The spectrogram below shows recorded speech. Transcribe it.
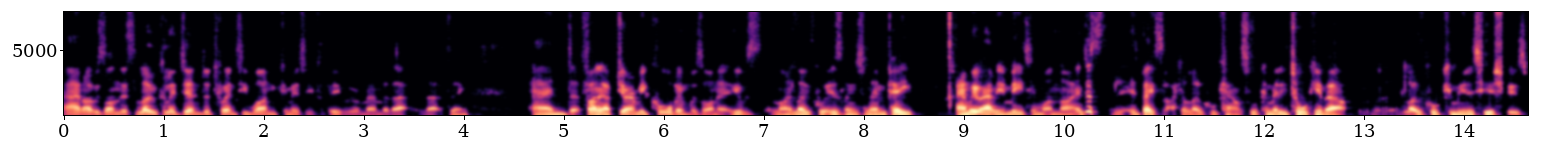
and I was on this local Agenda 21 committee for people who remember that that thing. And funny enough, Jeremy Corbyn was on it. He was my local Islington MP, and we were having a meeting one night, and just it's basically like a local council committee talking about local community issues.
